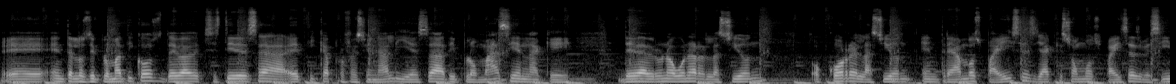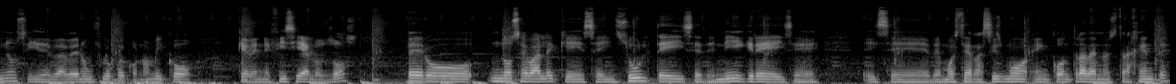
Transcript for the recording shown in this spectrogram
Eh, entre los diplomáticos debe existir esa ética profesional y esa diplomacia en la que debe haber una buena relación o correlación entre ambos países, ya que somos países vecinos y debe haber un flujo económico que beneficie a los dos, pero no se vale que se insulte y se denigre y se, y se demuestre racismo en contra de nuestra gente.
